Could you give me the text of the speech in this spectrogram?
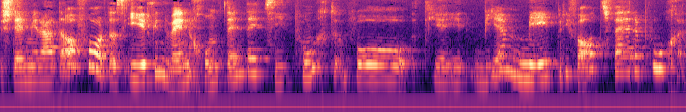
stelle mir auch da vor, dass irgendwann kommt dann der Zeitpunkt, wo die wie mehr Privatsphäre brauchen.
